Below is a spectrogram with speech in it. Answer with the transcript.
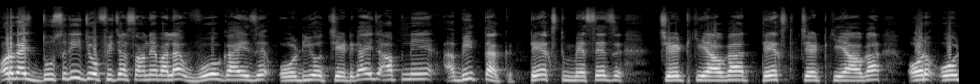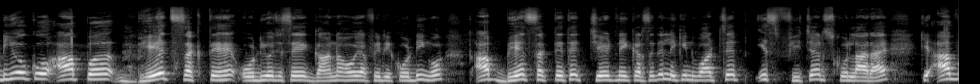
और गाइज़ दूसरी जो फीचर्स आने वाला है, वो गाइज़ ऑडियो चैट गाइज़ आपने अभी तक टेक्स्ट मैसेज चैट किया होगा, टेक्स्ट चैट किया होगा, और ऑडियो को आप भेज सकते हैं, ऑडियो जैसे गाना हो या फिर रिकॉर्डिंग हो तो आप भेज सकते थे, चैट नहीं कर सकते, लेकिन व्हाट्सएप इस फीचर्स को ला रहा है कि अब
